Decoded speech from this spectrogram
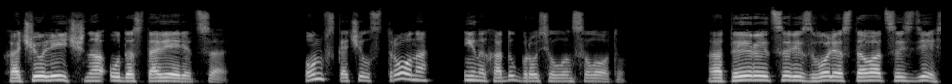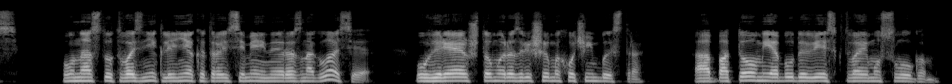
Хочу лично удостовериться». Он вскочил с трона и на ходу бросил Ланселоту. «А ты, рыцарь, изволь оставаться здесь. У нас тут возникли некоторые семейные разногласия. Уверяю, что мы разрешим их очень быстро. А потом я буду весь к твоим услугам».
